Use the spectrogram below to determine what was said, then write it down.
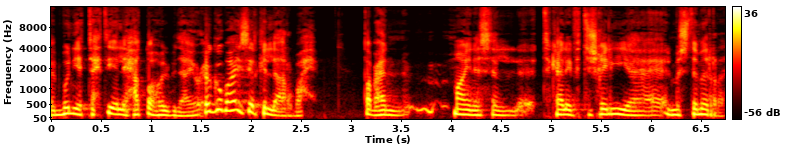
البنية التحتية اللي حطوها بالبداية وعقبها يصير كله ارباح. طبعا ماينس التكاليف التشغيلية المستمرة.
